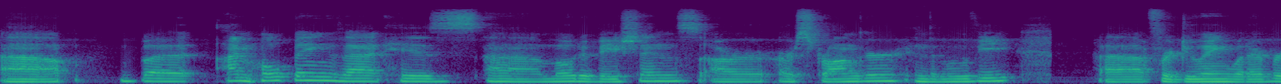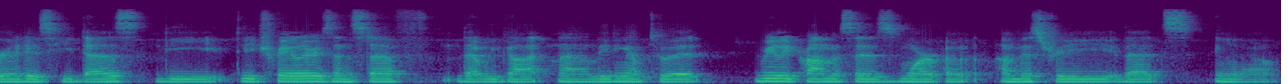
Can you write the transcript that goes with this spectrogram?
Uh, but I'm hoping that his uh, motivations are are stronger in the movie uh, for doing whatever it is he does. The the trailers and stuff that we got uh, leading up to it really promises more of a, a mystery that's you know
